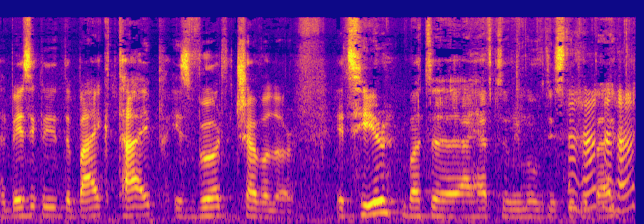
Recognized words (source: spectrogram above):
and basically the bike type is World Traveler. It's here, but uh, I have to remove this little Aha, bag. aha.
